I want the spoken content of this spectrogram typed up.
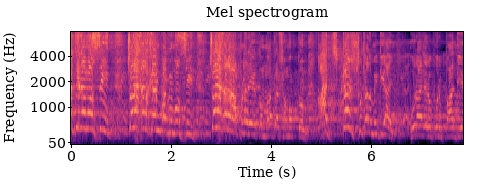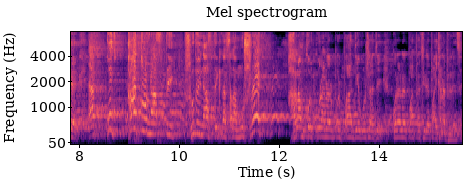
আদিনা মসজিদ, চলে গেল কানপাবি মসজিদ, চলে গেল আপনার এরকম মাদ্রাসা মক্তব। আজকাল সোশ্যাল মিডিয়ায় কোরআনের ওপর পা দিয়ে এক কুখ্যাত নাস্তিক, শুধুই নাস্তিক না সালা মুশরেক হারাম কর কোরআনের উপর পা দিয়ে বসে আছে, কোরআনের পাতা ছিঁড়ে পায়খানা ফেলেছে।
